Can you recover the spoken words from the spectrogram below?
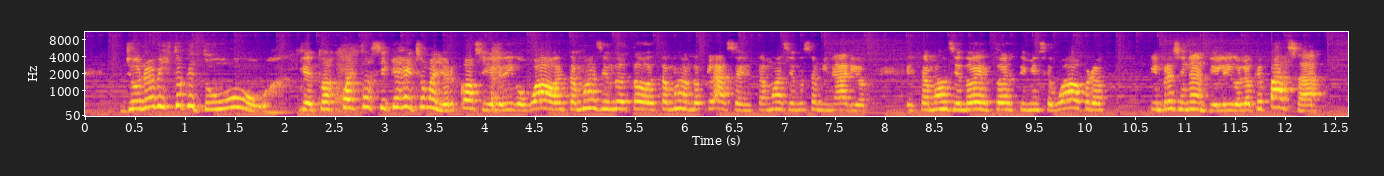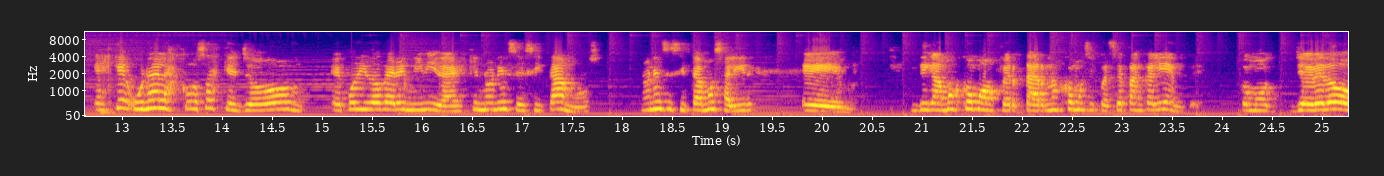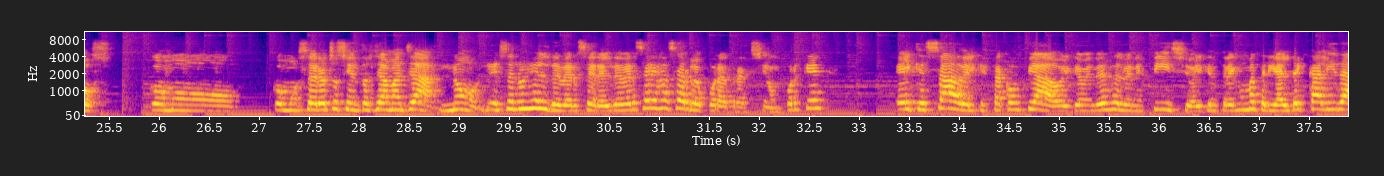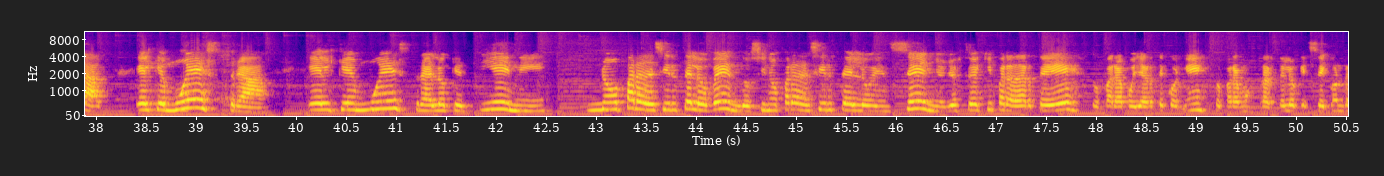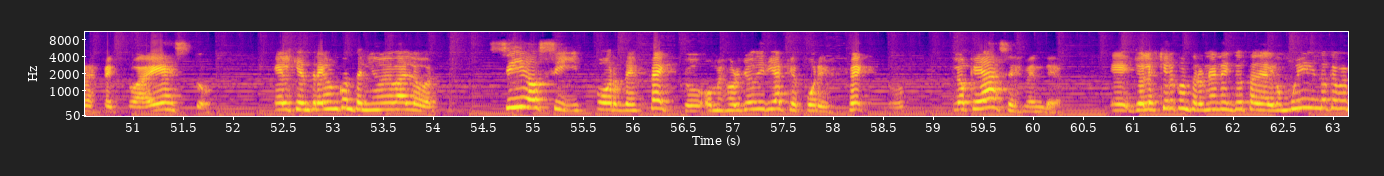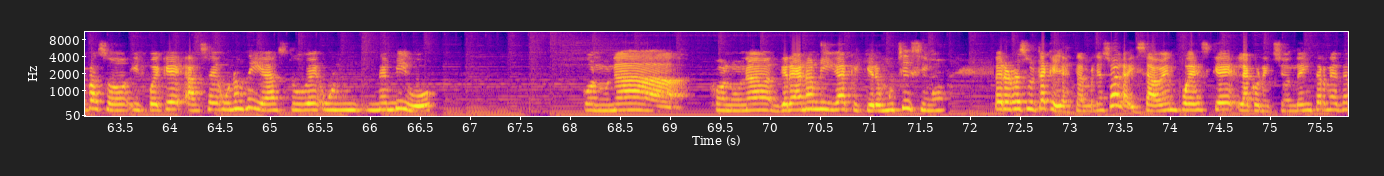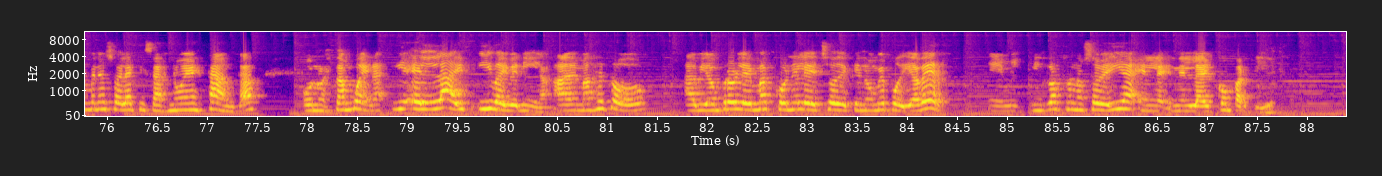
yo no he visto que tú, que tú has puesto así que has hecho mayor cosa. Y yo le digo, wow, estamos haciendo todo, estamos dando clases, estamos haciendo seminarios, estamos haciendo esto, esto. Y me dice, wow, pero impresionante. Y yo le digo, lo que pasa es que una de las cosas que yo he podido ver en mi vida es que no necesitamos, no necesitamos salir, eh, digamos, como ofertarnos como si fuese pan caliente, como lleve dos, como, como 0800 llama ya. No, ese no es el deber ser. El deber ser es hacerlo por atracción. Porque el que sabe, el que está confiado, el que vende desde el beneficio, el que entrega un material de calidad, el que muestra el que muestra lo que tiene, no para decirte lo vendo, sino para decirte lo enseño. Yo estoy aquí para darte esto, para apoyarte con esto, para mostrarte lo que sé con respecto a esto. El que entrega un contenido de valor, sí o sí, por defecto, o mejor yo diría que por efecto, lo que hace es vender. Eh, yo les quiero contar una anécdota de algo muy lindo que me pasó y fue que hace unos días tuve un, un en vivo con una con una gran amiga que quiero muchísimo, pero resulta que ella está en Venezuela y saben pues que la conexión de internet en Venezuela quizás no es tanta o no es tan buena y el live iba y venía. Además de todo, había un problema con el hecho de que no me podía ver. mi, mi, rostro no se veía en, en, el live compartido.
